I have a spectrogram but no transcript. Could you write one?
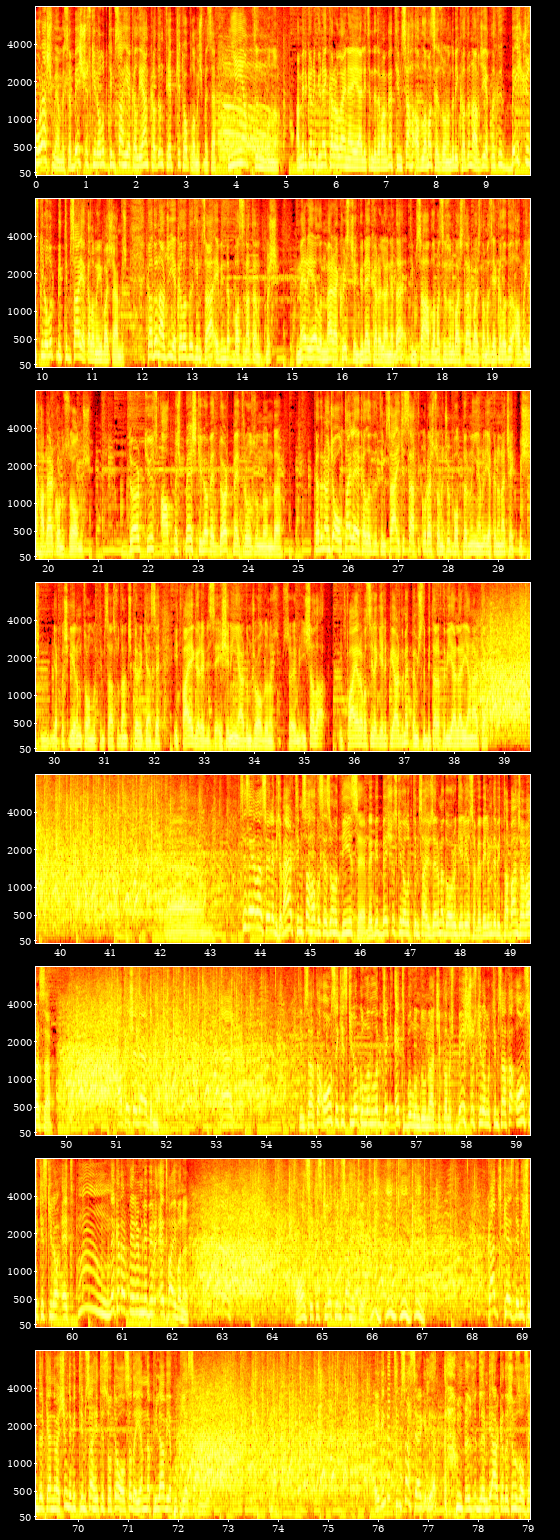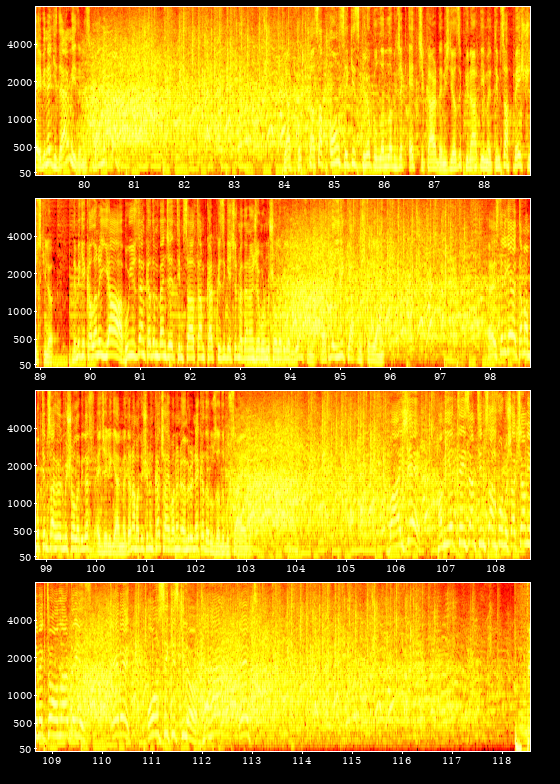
uğraşmıyor mesela. 500 kiloluk timsah yakalayan kadın tepki toplamış mesela. Niye yaptın bunu? Amerika'nın Güney Carolina eyaletinde devam eden timsah avlama sezonunda bir kadın avcı yaklaşık 500 kiloluk bir timsah yakalamayı başarmış. Kadın avcı yakaladığı timsahı evinde basına tanıtmış. Mary Ellen Mara Christian Güney Carolina'da timsah avlama sezonu başlar başlamaz yakaladığı avıyla haber konusu olmuş. 465 kilo ve 4 metre uzunluğunda. Kadın önce oltayla yakaladığı timsah 2 saatlik uğraş sonucu botlarının yanı yakınına çekmiş. Yaklaşık yarım tonluk timsah sudan çıkarırkense itfaiye görevlisi eşinin yardımcı olduğunu söylemiş. İnşallah itfaiye arabasıyla gelip yardım etmemişti bir tarafta bir yerler yanarken. Ee, size yalan söylemeyeceğim. Eğer timsah avı sezonu değilse ve bir 500 kiloluk timsah üzerime doğru geliyorsa ve belimde bir tabanca varsa ateş ederdim. Evet. Timsahta 18 kilo kullanılabilecek et bulunduğunu açıklamış. 500 kiloluk timsahta 18 kilo et. Hmm, ne kadar verimli bir et hayvanı. Evet. 18 kilo timsah eti. Hmm, hmm, hmm, Kaç kez demişimdir kendime şimdi bir timsah eti sote olsa da yanına pilav yapıp yesem. Evinde timsah sergileyen, özür dilerim bir arkadaşınız olsa evine gider miydiniz? Ben gitmem. Ya kasap 18 kilo kullanılabilecek et çıkar demiş. Yazık günah değil mi? Timsah 500 kilo. Demek ki kalanı yağ. Bu yüzden kadın bence timsahı tam kalp krizi geçirmeden önce vurmuş olabilir biliyor musunuz? Belki de iyilik yapmıştır yani. E, üstelik evet tamam bu timsah ölmüş olabilir eceli gelmeden ama düşünün kaç hayvanın ömrü ne kadar uzadı bu sayede. Bayce, Hamiyet teyzem timsah vurmuş. Akşam yemekte onlardayız. Evet, 18 kilo. et.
